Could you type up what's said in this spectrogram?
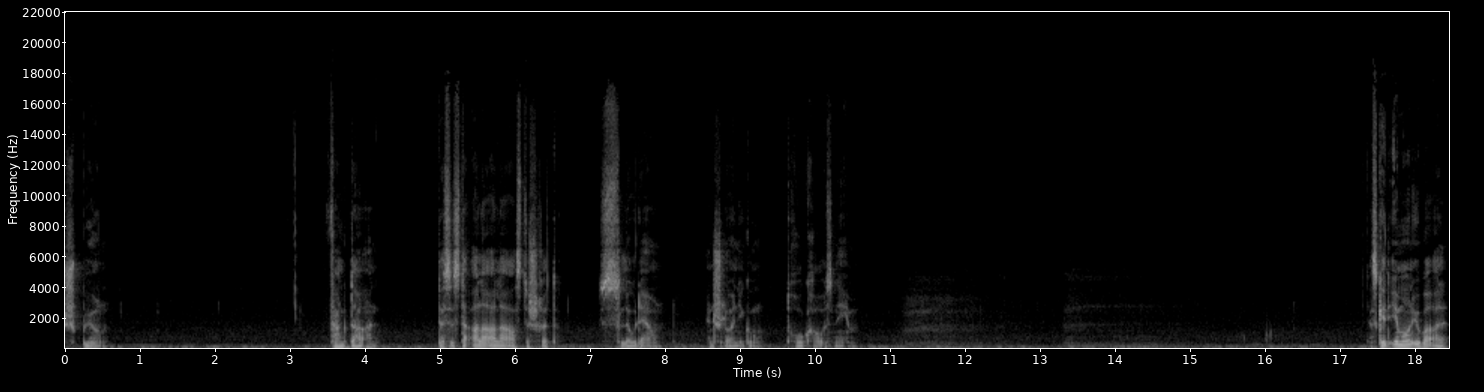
spüren. Fangt da an. Das ist der aller, allererste Schritt. Slow down. Entschleunigung. Druck rausnehmen. Das geht immer und überall.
